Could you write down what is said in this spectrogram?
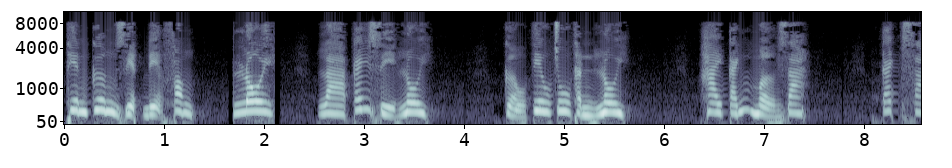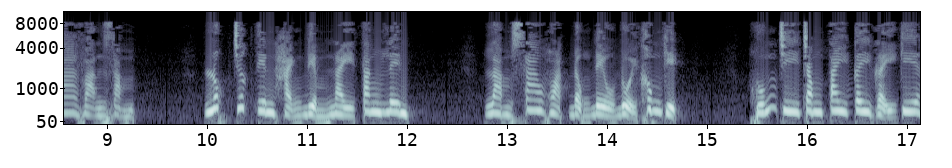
thiên cương diệt địa phong, lôi, là cái gì lôi, cửu tiêu chu thần lôi, hai cánh mở ra, cách xa vạn dặm, lúc trước tiên hạnh điểm này tăng lên, làm sao hoạt động đều đuổi không kịp, huống chi trong tay cây gậy kia,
